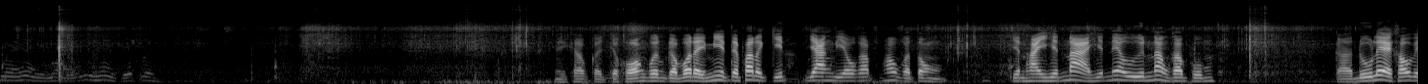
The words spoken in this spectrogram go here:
เมื่อยแห้งห นี่ครับก็เจ้าของเพิ่นกับว่าได้มีแต่ภารกิจอย่างเดียวครับเฮาก็ต้องเห็นไห้เห็นหน้าเห็นแนวอื่นนํครับ ผมก็ดูแลเขาแบ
